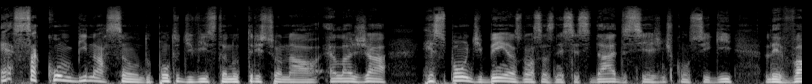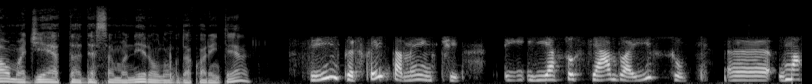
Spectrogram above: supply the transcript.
essa combinação do ponto de vista nutricional, ela já responde bem às nossas necessidades se a gente conseguir levar uma dieta dessa maneira ao longo da quarentena? Sim, perfeitamente. E, e associado a isso, uh, uma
